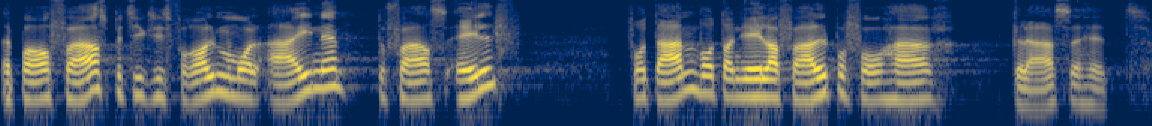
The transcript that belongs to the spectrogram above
ein paar Vers, beziehungsweise vor allem mal einen, der Vers 11, von dem, was Daniela Felber vorher gelesen hat.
